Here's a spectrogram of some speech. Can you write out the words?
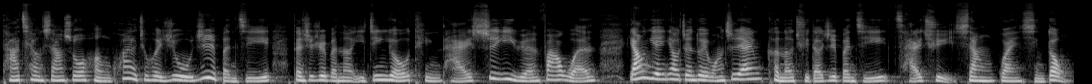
他呛瞎说很快就会入日本籍，但是日本呢已经有挺台市议员发文，扬言要针对王志安可能取得日本籍采取相关行动。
